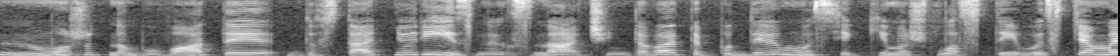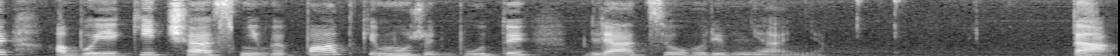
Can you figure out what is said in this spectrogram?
можуть набувати достатньо різних значень. Давайте подивимось, якими ж властивостями або які частні випадки можуть бути для цього рівняння. Так,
